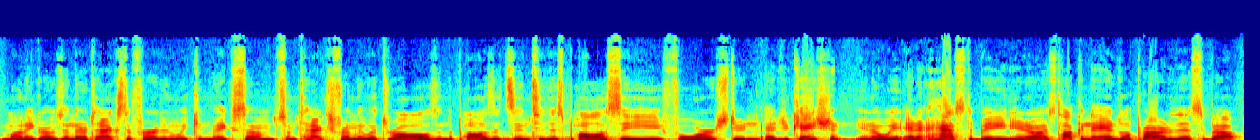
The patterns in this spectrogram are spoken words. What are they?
money grows in there tax deferred, and we can make some some tax friendly withdrawals and deposits into this policy for student education. You know, we and it has to be. You know, I was talking to Angela prior to this about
